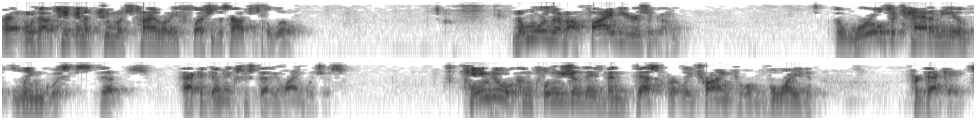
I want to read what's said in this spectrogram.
Right, and without taking up too much time, let me flesh this out just a little. No more than about five years ago, the World's Academy of Linguists, that's academics who study languages, came to a conclusion they've been desperately trying to avoid for decades.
